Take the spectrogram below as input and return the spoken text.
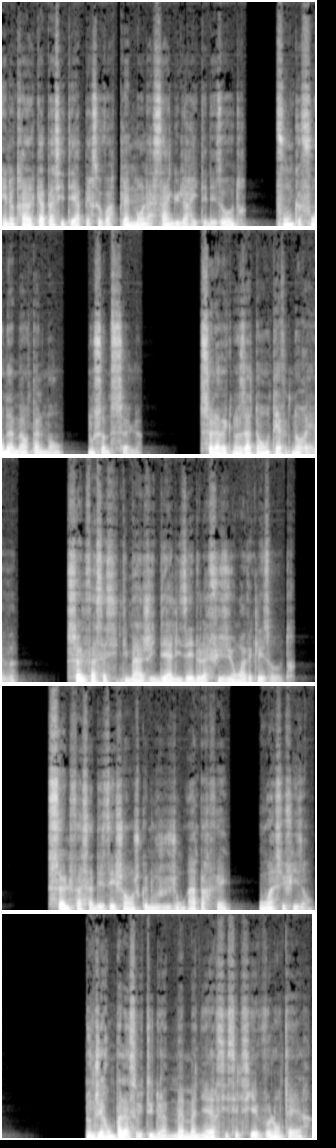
et notre incapacité à percevoir pleinement la singularité des autres font que fondamentalement, nous sommes seuls. Seuls avec nos attentes et avec nos rêves. Seuls face à cette image idéalisée de la fusion avec les autres seul face à des échanges que nous jugeons imparfaits ou insuffisants. Nous ne gérons pas la solitude de la même manière si celle-ci est volontaire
